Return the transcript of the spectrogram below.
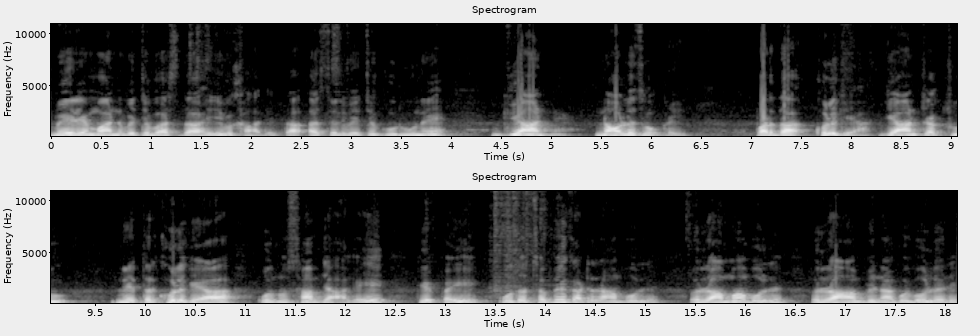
ਮੇਰੇ ਮਨ ਵਿੱਚ ਵਸਦਾ ਹੀ ਵਿਖਾ ਦਿੱਤਾ। ਅਸਲ ਵਿੱਚ ਗੁਰੂ ਨੇ ਗਿਆਨ ਨੇ ਨੌਲੇਜ ਹੋ ਗਈ। ਪਰਦਾ ਖੁੱਲ ਗਿਆ। ਗਿਆਨ ਚਕਸ਼ੂ ਨੇਤਰ ਖੁੱਲ ਗਿਆ। ਉਹਨੂੰ ਸਮਝ ਆ ਗਈ ਕਿ ਭਈ ਉਹ ਤਾਂ ਸਭੇ ਘਟ ਰਾਮ ਬੋਲੇ। ਰਾਮਾ ਬੋਲੇ, ਰਾਮ ਬਿਨਾ ਕੋਈ ਬੋਲੇ ਰੇ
